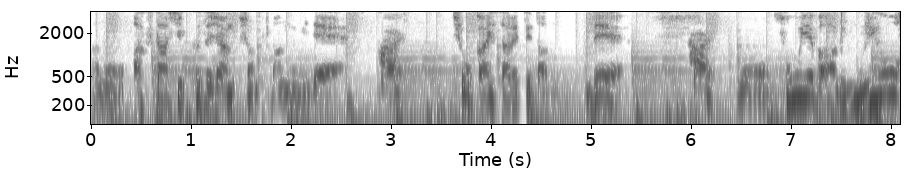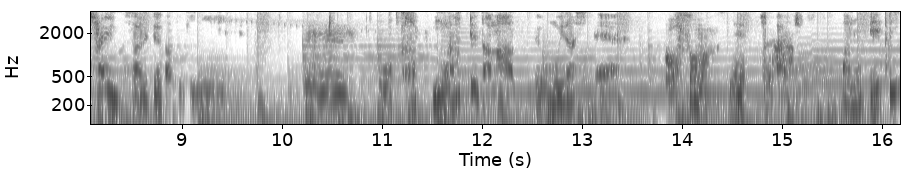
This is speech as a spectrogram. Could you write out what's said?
あの、アフターシックスジャンクションって番組ではい紹介されてたので、はい。もう、そういえば、あの、無料配布されてた時に、うんうん。もうかもらってたなって思い出して、あそうなんですね。はいはい。あの、エピッ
